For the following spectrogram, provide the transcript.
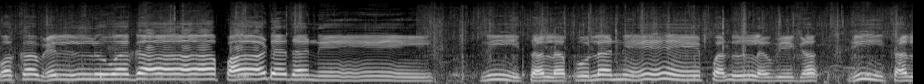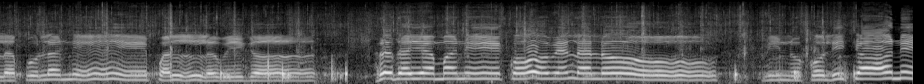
ఒక వెల్లువగా పాడదనే నీ తలపులనే పల్లవిగా నీ తలపులనే పల్లవిగా. హృదయమనే కోవెలలో నిన్ను కొలిచానే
